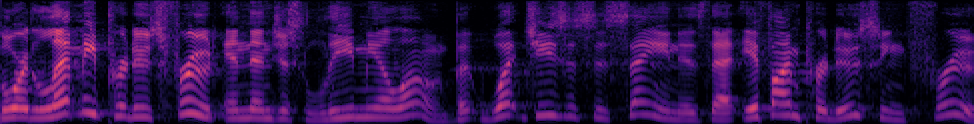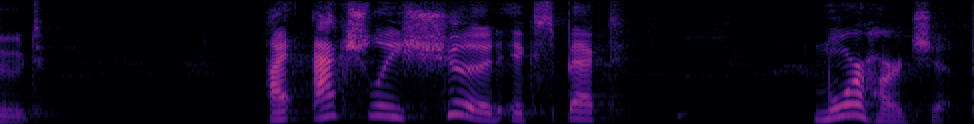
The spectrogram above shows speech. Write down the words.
Lord, let me produce fruit and then just leave me alone. But what Jesus is saying is that if I'm producing fruit, I actually should expect more hardship.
